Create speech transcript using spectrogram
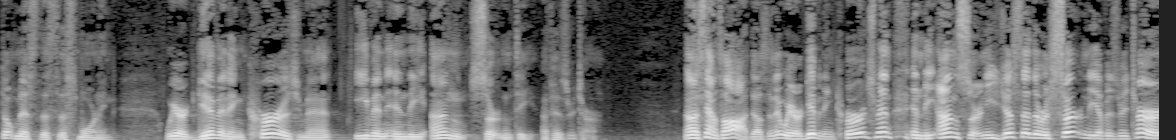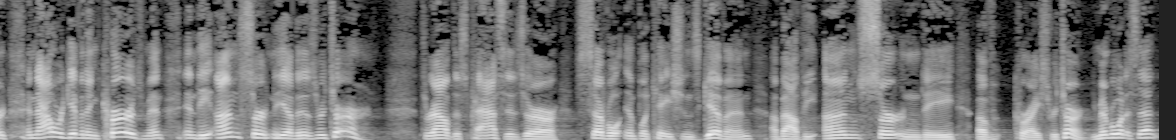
don't miss this this morning, we are given encouragement even in the uncertainty of his return. Now, that sounds odd, doesn't it? We are given encouragement in the uncertainty. You just said there was certainty of his return, and now we're given encouragement in the uncertainty of his return throughout this passage, there are several implications given about the uncertainty of Christ's return. You remember what it said?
